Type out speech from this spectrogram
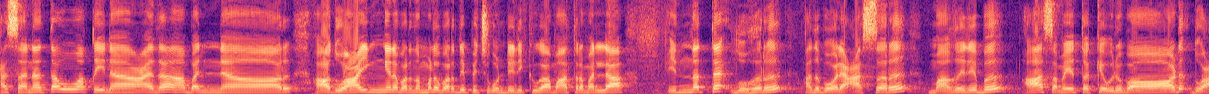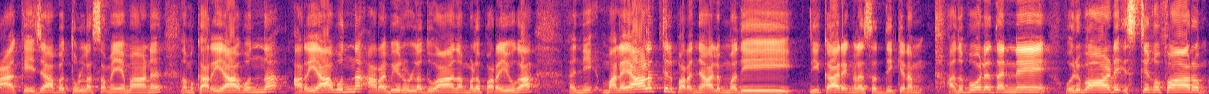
ഹസനതൻ വഖിന അദാബന്നാർ. ആ ദുആ ഇങ്ങനെ നമ്മൾ വർദ്ധിപ്പിച്ചു കൊണ്ടിരിക്കുക മാത്രമല്ല ഇന്നത്തെ ലുഹർ അതുപോലെ അസർ മഹരിബ് ആ സമയത്തൊക്കെ ഒരുപാട് ദുആക്ക് ഇജാബത്തുള്ള സമയമാണ്. നമുക്കറിയാവുന്ന അറിയാവുന്ന അറബിയിലുള്ള ദുആ നമ്മൾ പറയുക. ഇനി മലയാളത്തിൽ പറഞ്ഞാലും മതി. ഈ കാര്യങ്ങളെ ശ്രദ്ധിക്കണം. അതുപോലെ തന്നെ ഒരുപാട് ഇസ്തിഗ്ഫാറും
